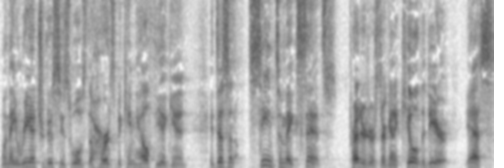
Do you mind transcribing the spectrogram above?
when they reintroduced these wolves, the herds became healthy again. It doesn't seem to make sense. Predators, they're going to kill the deer. Yes,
